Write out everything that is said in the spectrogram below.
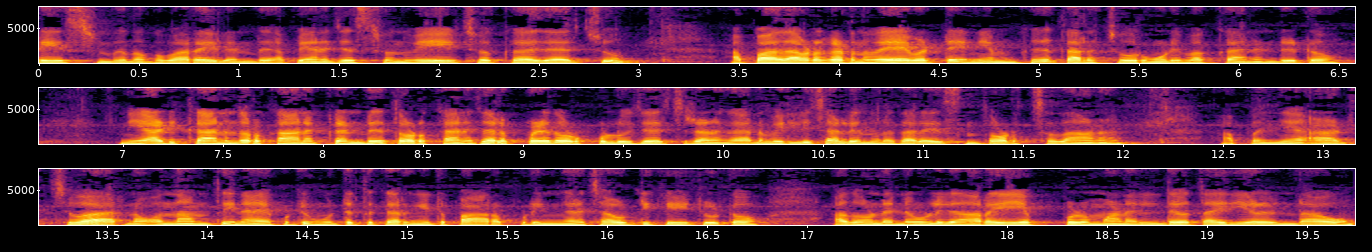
ടേസ്റ്റ് ഉണ്ട് എന്നൊക്കെ പറയലുണ്ട്. അപ്പോൾ ഞാൻ ജസ്റ്റ് ഒന്ന് വേവിച്ച് വെക്കാൻ വിചാരിച്ചു. അപ്പോൾ അത് അവിടെ കിടന്ന് വേവട്ടെ. ഇനി നമുക്ക് തലച്ചോറും കൂടി വെക്കാനുണ്ട് കേട്ടോ ഇനി അടിക്കാനും തുറക്കാനൊക്കെ ഉണ്ട്. തുടക്കാനും ചിലപ്പോഴേ തുറക്കുള്ളൂ വിചാരിച്ചിട്ടാണ്. കാരണം വലിയ ചളിയൊന്നുമില്ല തലേദിവസം തുടച്ചതാണ്. അപ്പം ഇനി അടിച്ചു വാരണം. ഒന്നാമത്തെ ഇനായക്കുട്ടി മുറ്റത്തേക്ക് ഇറങ്ങിയിട്ട് പാറപ്പൊടി ഇങ്ങനെ ചവിട്ടി കയറ്റും കേട്ടോ അതുകൊണ്ട് തന്നെ ഉള്ളിൽ നിറയെ എപ്പോഴും മണലിന്റെ തരികളുണ്ടാവും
